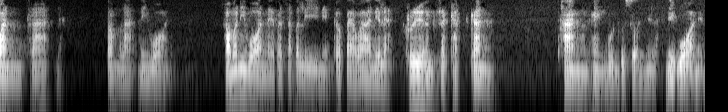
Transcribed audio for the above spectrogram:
วันพระต้องละนิวรณ์คำว่านิวรณ์ในภาษาบาลีเนี่ยก็แปลว่านี่แหละ เครื่องสกัดกั้น ทางแห่งบุญกุศลนี่แหละนิวรณ์เนี่ย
